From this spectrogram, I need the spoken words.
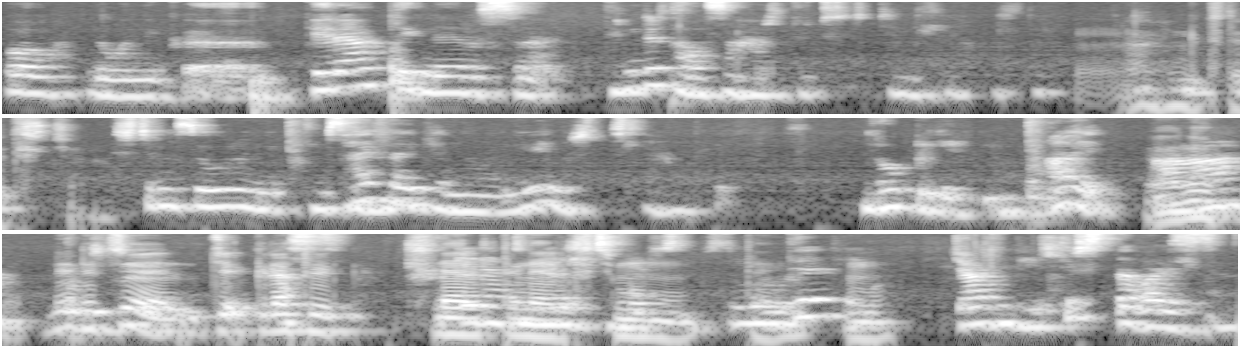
Оо нөгөө нэг грантыг найруулсан тэрэн дээр тоглосон харж үзчих юм л яг бол. Хингдтэй тэр чинь. Тэр чинээс өөрөө нэг тийм sci-fi кино нэг мөрчлээ. Нөбиг юм. Аа Аа. Тэр чинь график найруулдаг найруулагч юм уу? Тийм? Jordan Peele. тэр ста гоё байсан.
